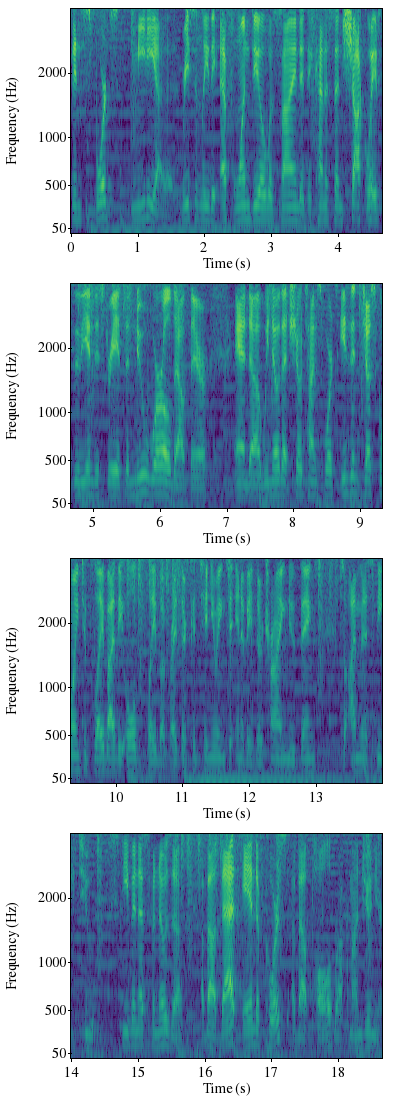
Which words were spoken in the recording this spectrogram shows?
in sports media. Recently, the F1 deal was signed. It, it kind of sends shockwaves through the industry. It's a new world out there. And uh, we know that Showtime Sports isn't just going to play by the old playbook, right? They're continuing to innovate. They're trying new things. So I'm going to speak to Stephen Espinoza about that and, of course, about Paul Rahman Jr.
